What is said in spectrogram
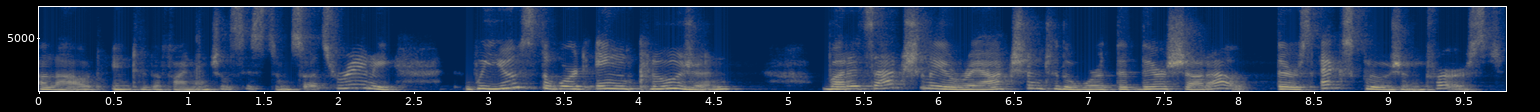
allowed into the financial system. So it's really, we use the word inclusion, but it's actually a reaction to the word that they're shut out. There's exclusion first.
